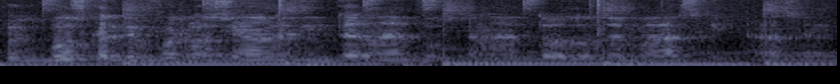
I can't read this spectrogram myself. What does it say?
pues buscan tu información en internet, buscan a todos los demás y hacen...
